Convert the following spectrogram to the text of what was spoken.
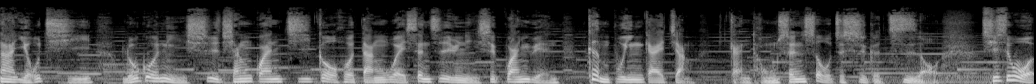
那尤其，如果你是相关机构或单位，甚至于你是官员，更不应该讲“感同身受”这四个字哦。其实我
